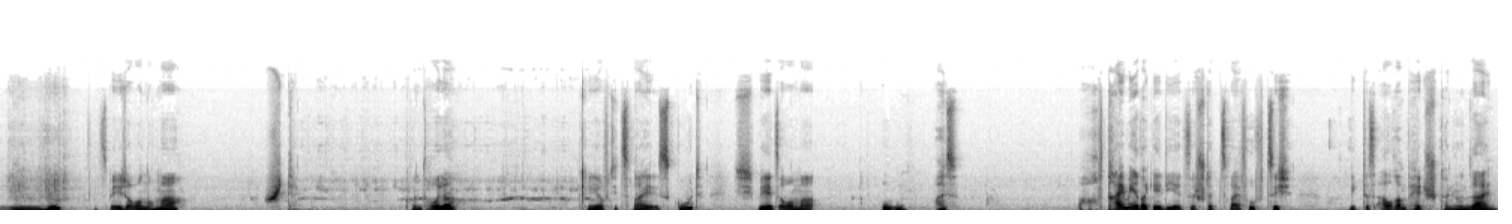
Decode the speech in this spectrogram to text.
Mhm. Jetzt will ich aber noch mal Kontrolle. Okay, auf die 2 ist gut. Ich will jetzt aber mal... Uh, was? Ach, auf 3 Meter geht die jetzt statt 2,50. Liegt das auch am Patch? Kann schon sein.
